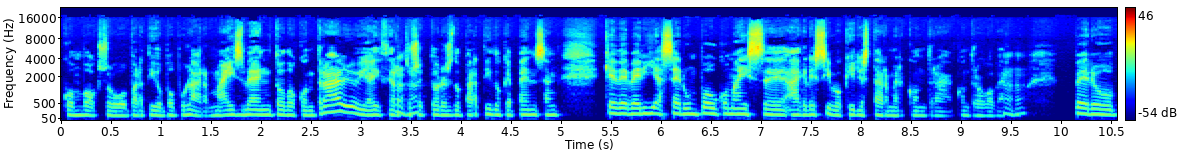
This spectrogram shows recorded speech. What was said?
con Vox ou o Partido Popular. Mais ben todo o contrario, e hai certos uh -huh. sectores do partido que pensan que debería ser un pouco máis eh, agresivo que ir Starmer contra, contra o goberno. Uh -huh pero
